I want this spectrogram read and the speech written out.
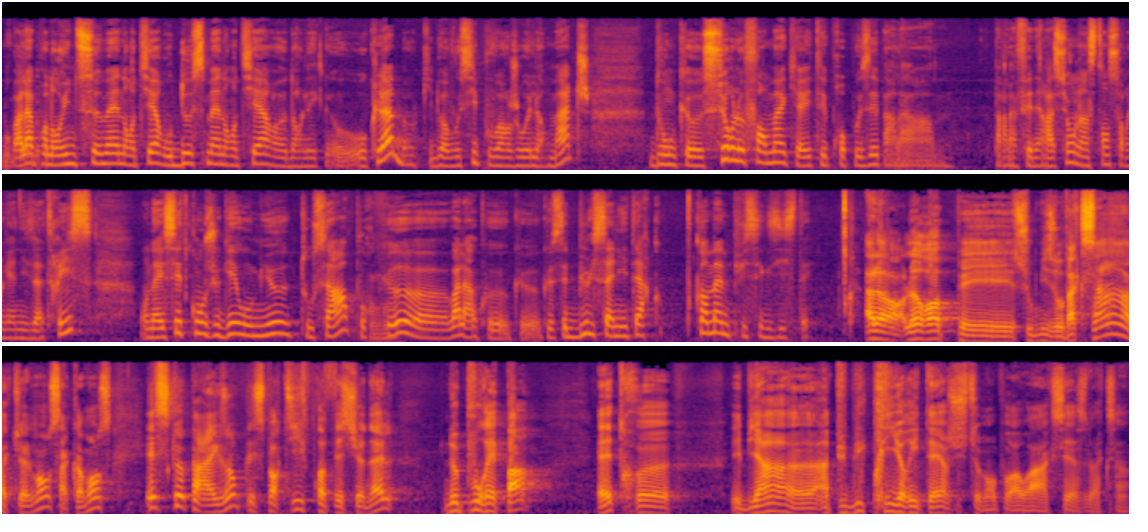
voilà, pendant une semaine entière ou deux semaines entières dans les, au club, qui doivent aussi pouvoir jouer leur match. Donc sur le format qui a été proposé par la, par la fédération, l'instance organisatrice, on a essayé de conjuguer au mieux tout ça pour mmh. que, voilà, que, que cette bulle sanitaire quand même puisse exister. Alors, l'Europe est soumise au vaccin actuellement, ça commence. Est-ce que, par exemple, les sportifs professionnels ne pourraient pas être euh, eh bien, euh, un public prioritaire, justement, pour avoir accès à ce vaccin?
